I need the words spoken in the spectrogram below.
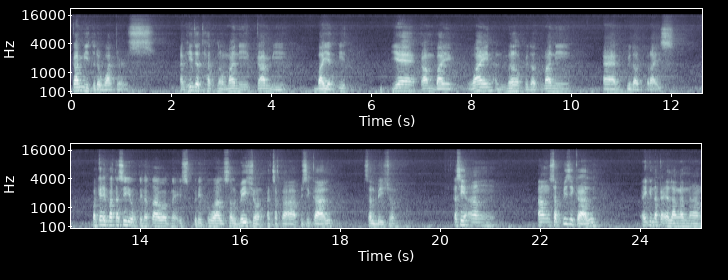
come ye to the waters, and he that hath no money, come ye, buy and eat. Yea, come buy wine and milk without money and without price. Magkaiba kasi yung tinatawag na spiritual salvation at saka physical salvation. Kasi ang ang sa physical ay kinakailangan ng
